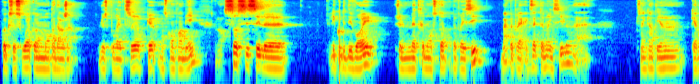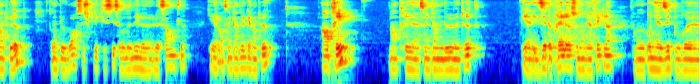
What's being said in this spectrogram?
quoi que ce soit comme montant d'argent. Juste pour être sûr qu'on se comprend bien. Alors ça, si c'est le les coûts de dévoy, je le mettrai mon stop à peu près ici. Ben, à peu près exactement ici, là, à 51,48. On peut voir, si je clique ici, ça va donner le, centre, là, qui est alors 51,48. Entrée. Entrée à 52,28. Qui est à peu près, là, sur mon graphique, là. On pas niaiser pour euh,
